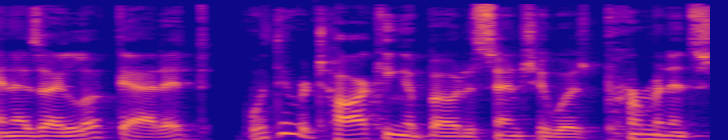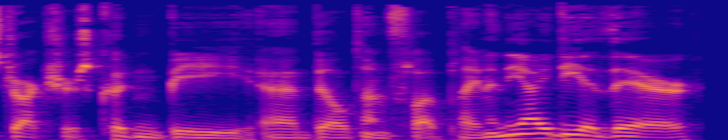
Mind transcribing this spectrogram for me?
And as I looked at it, what they were talking about essentially was permanent structures couldn't be uh, built on floodplain. And the idea there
